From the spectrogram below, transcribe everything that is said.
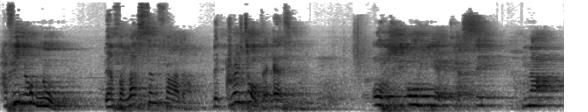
Have you not known? The everlasting father the creator of the earth. Oh oh yeah kɛse. Na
